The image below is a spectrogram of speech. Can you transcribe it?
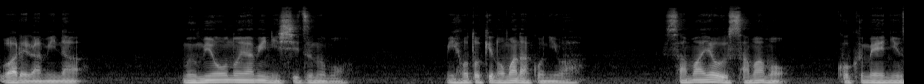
我ら皆無明の闇に沈むも御仏の眼にはさまよう様も克明に映っ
